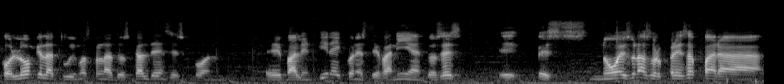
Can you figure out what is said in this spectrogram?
Colombia, la tuvimos con las dos caldenses, con eh, Valentina y con Estefanía, entonces eh, pues no es una sorpresa para,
